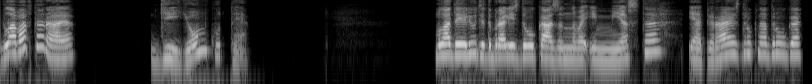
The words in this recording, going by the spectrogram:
Глава вторая. Гийом Куте. Молодые люди добрались до указанного им места и, опираясь друг на друга,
